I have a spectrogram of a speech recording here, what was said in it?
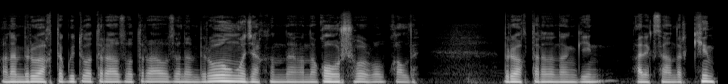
Анан бир убакта күтүп отурабыз отурабыз. Анан бир онго жакындаганда кобур шобур болуп калды. Бир убактан андан кийин александр кинг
